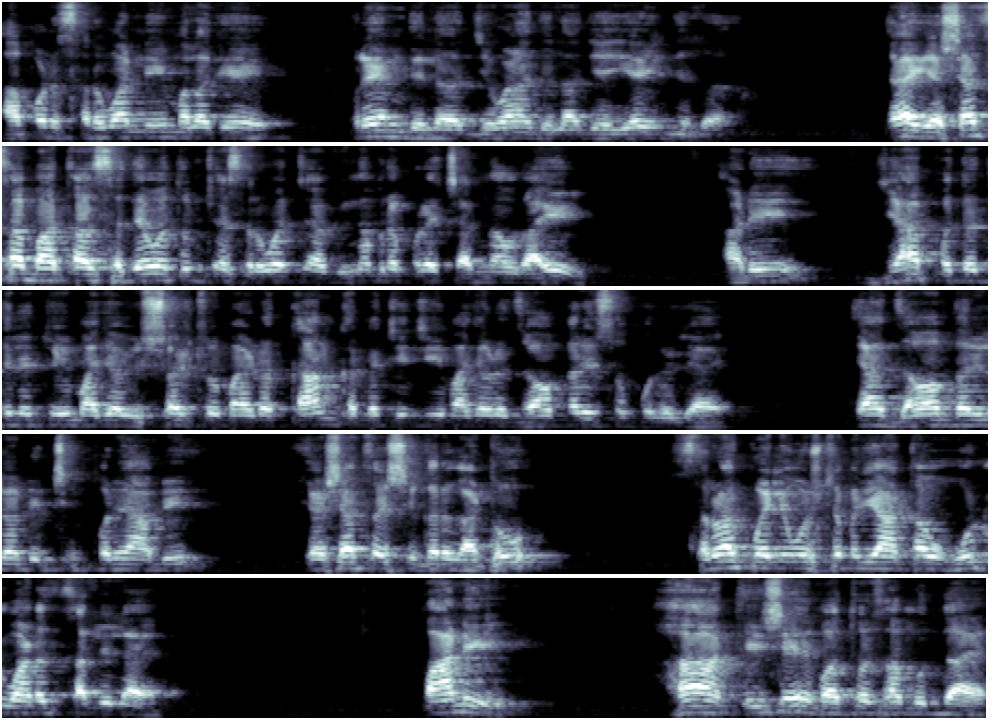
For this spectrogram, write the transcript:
आपण सर्वांनी मला जे प्रेम दिलं जिव्हाळा दिला जे यश दिलं त्या यशाचा माथा सदैव तुमच्या सर्वांच्या विनम्रपणे चरणावर राहील. आणि ज्या पद्धतीने तुम्ही माझ्या विश्वास ठेवून माझ्याकडे काम करण्याची जी माझ्याकडे जबाबदारी सोपवलेली आहे त्या जबाबदारीला निश्चितपणे आम्ही यशाचं शिखर गाठू. सर्वात पहिली गोष्ट म्हणजे आता ऊन वाढत चाललेला आहे. पाणी हा अतिशय महत्त्वाचा मुद्दा आहे.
